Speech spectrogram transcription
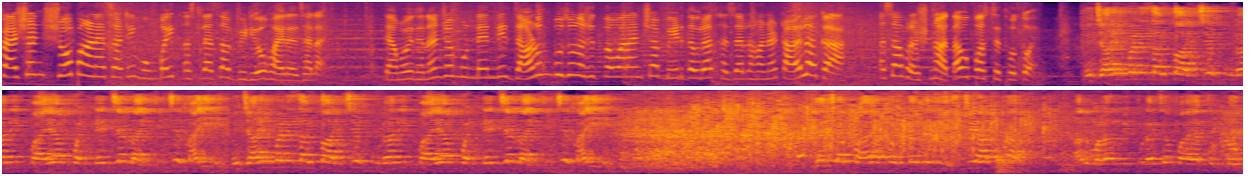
फॅशन शो पाहण्यासाठी मुंबईत असल्याचा व्हिडिओ व्हायरल झालाय. त्यामुळे धनंजय मुंडेंनी जाणून बुजून अजित पवारांच्या बीड दौऱ्यात हजर राहणं टाळलं का? असा प्रश्न आता उपस्थित होतोय. मी जाहीरपणे सांगतो आजचे पुढारी पाया पडण्याच्या लायकीचे नाही. मी जाहीरपणे सांगतो आजचे पुढारी पाया पडण्याच्या लायकीचे नाही. ज्याच्या पाया पडतं त्याची हिस्ट्री आठवा आणि म्हणाल मी कुणाच्या पाया पडलो?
